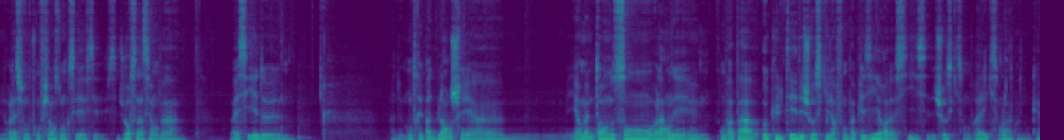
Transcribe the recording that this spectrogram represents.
une relation de confiance. Donc, c'est toujours ça. C'est on va, essayer de, de montrer pas de blanche et, et en même temps, sans, on est, va pas occulter des choses qui leur font pas plaisir euh, si c'est des choses qui sont vraies et qui sont là. Euh.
